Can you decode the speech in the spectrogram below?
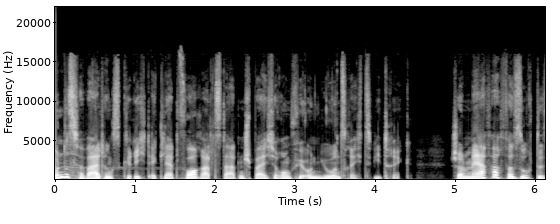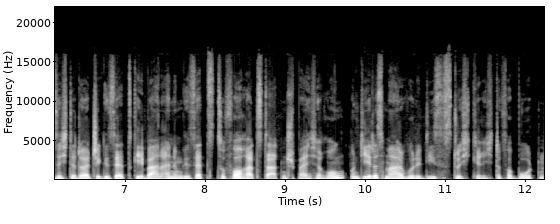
Bundesverwaltungsgericht erklärt Vorratsdatenspeicherung für unionsrechtswidrig. Schon mehrfach versuchte sich der deutsche Gesetzgeber an einem Gesetz zur Vorratsdatenspeicherung und jedes Mal wurde dieses durch Gerichte verboten.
